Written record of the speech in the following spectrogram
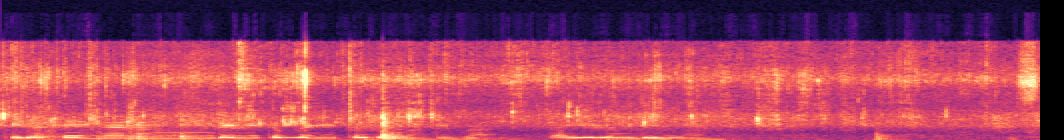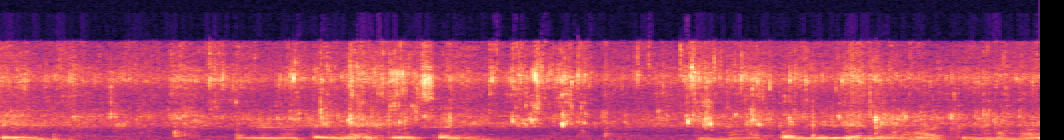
Pilagay nga ng ganito-ganito doon, di ba? Tayo lang din yan. Kasi, ano natin yung utusan eh. Yung mga pamilya yung ating mga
